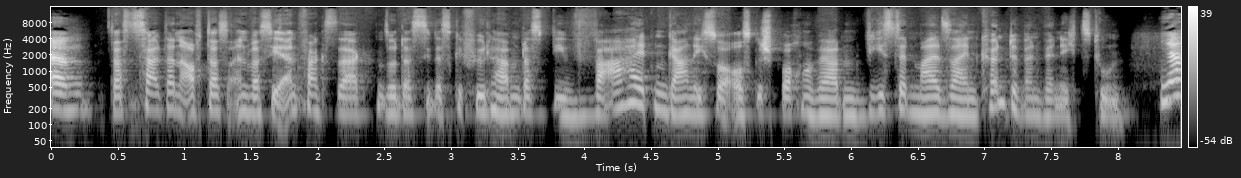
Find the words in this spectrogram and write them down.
Ähm, das zahlt dann auf das ein, was Sie anfangs sagten, so dass Sie das Gefühl haben, dass die Wahrheiten gar nicht so ausgesprochen werden, wie es denn mal sein könnte, wenn wir nichts tun. Ja,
